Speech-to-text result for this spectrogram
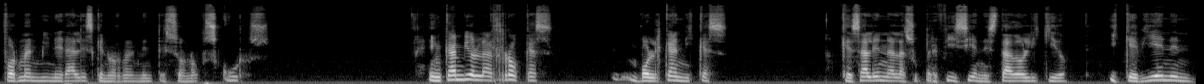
forman minerales que normalmente son oscuros. En cambio, las rocas volcánicas que salen a la superficie en estado líquido y que vienen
